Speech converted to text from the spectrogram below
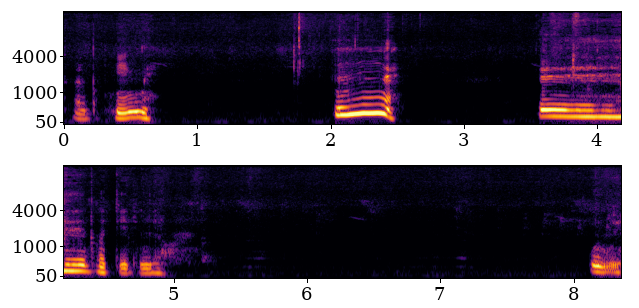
ตรวจบักหิ้งไหมอืมเนี่ย เอ๊ะพอติดแล้วอุ้ย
